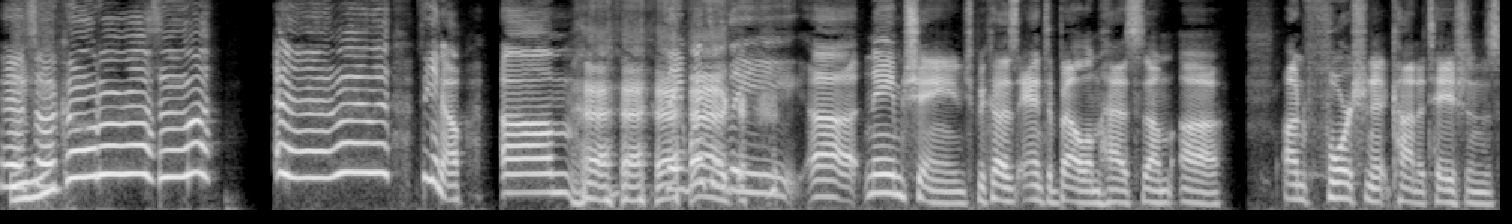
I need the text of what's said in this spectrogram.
It's Mm-hmm. a quarter. You know, um, they went through the uh, name change because antebellum has some uh, unfortunate connotations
